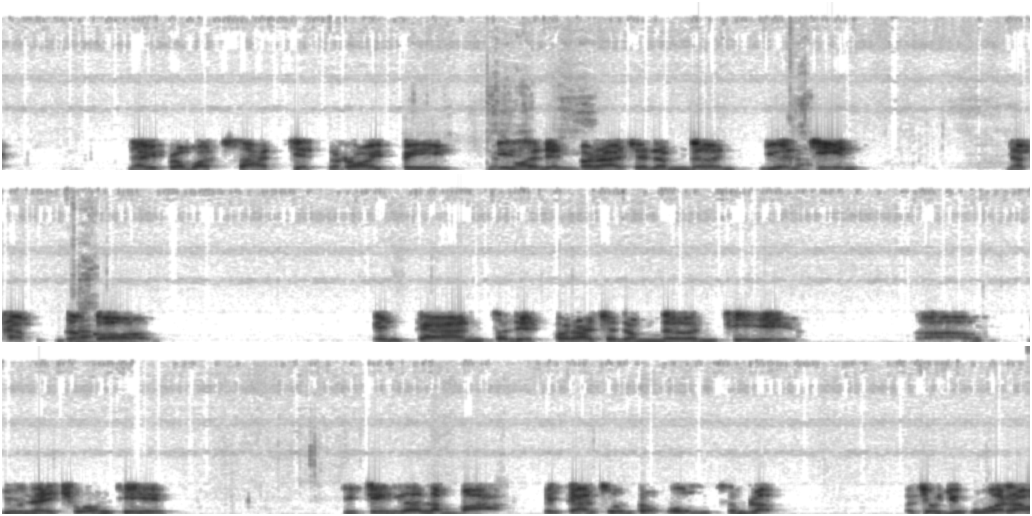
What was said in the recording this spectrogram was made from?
ก ในประวัติศาสตร์700ปี ที่เสด็จพระราชดำเนินเยือนจีนนะครับ แล้วก็เป็นการเสด็จพระราชดำเนินที่เอออยู่ในช่วงที่จริงๆแล้วลำบากเป็นการส่วนพระองค์สำหรับพระเจ้าอยู่หัวเรา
